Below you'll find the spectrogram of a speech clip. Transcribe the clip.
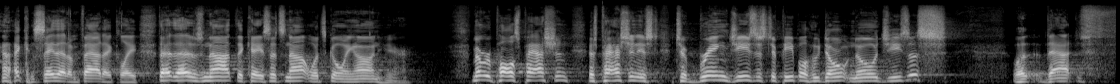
And I can say that emphatically. That, that is not the case. That's not what's going on here. Remember Paul's passion? His passion is to bring Jesus to people who don't know Jesus. Well, that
